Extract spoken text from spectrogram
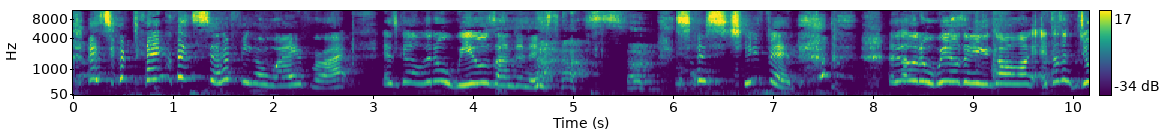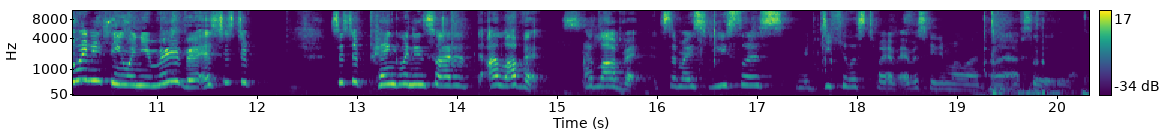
It's a penguin surfing a wave, right? It's got little wheels underneath. so, cool. so stupid. It's got little wheels and you can go along. It doesn't do anything when you move it. It's just a, it's just a penguin inside of. I love it. I love it. It's the most useless, ridiculous toy I've ever seen in my life, and I absolutely love it.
